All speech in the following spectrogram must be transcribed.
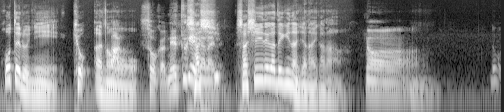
ホテルにきょああの、そうか、熱源差がない。し。差し入れができないんじゃないかな。ああ。でも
